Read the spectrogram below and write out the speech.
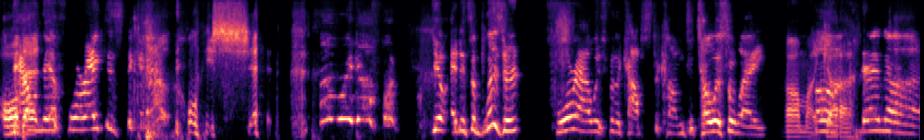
All now that... I'm there, four anchors sticking out. Holy shit! I'm like, oh fuck, yo! And it's a blizzard. Four hours for the cops to come to tow us away Oh my uh, god! Then uh,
